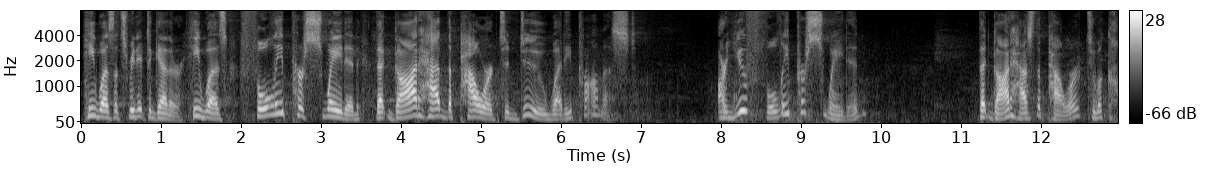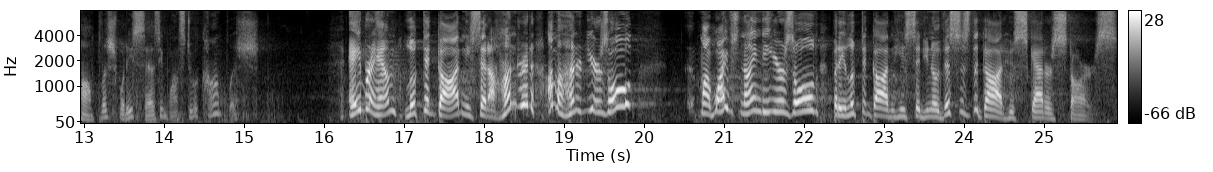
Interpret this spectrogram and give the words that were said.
He was, let's read it together. He was fully persuaded that God had the power to do what he promised. Are you fully persuaded that God has the power to accomplish what he says he wants to accomplish. Abraham looked at God and he said, "A 100? I'm a 100 years old. My wife's 90 years old. But he looked at God and he said, You know, this is the God who scatters stars.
